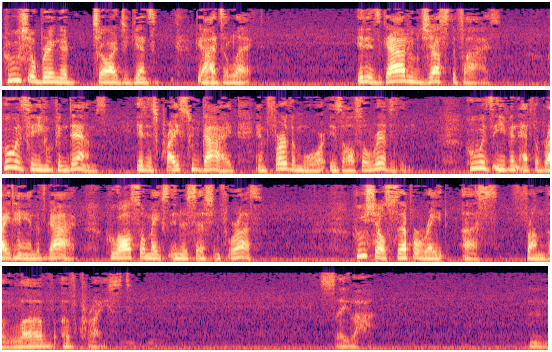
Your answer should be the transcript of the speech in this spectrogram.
Who shall bring a charge against God's elect. It is God who justifies. Who is he who condemns? It is Christ who died and furthermore is also risen, who is even at the right hand of God, who also makes intercession for us. Who shall separate us from the love of Christ? Selah. Hmm.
